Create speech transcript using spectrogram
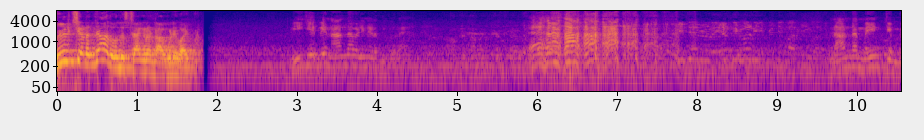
வீழ்ச்சி அடைஞ்சா அது வந்து ஸ்டாக்னட் ஆகக்கூடிய வாய்ப்பு இருக்கு. பிஜேபியை நான் தான் வழி நடத்தி போறேன். நான் தான் மெயின் டீம்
